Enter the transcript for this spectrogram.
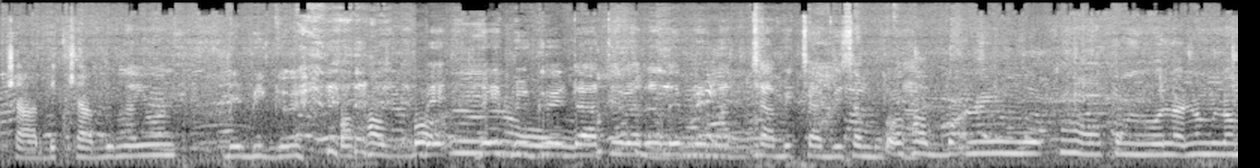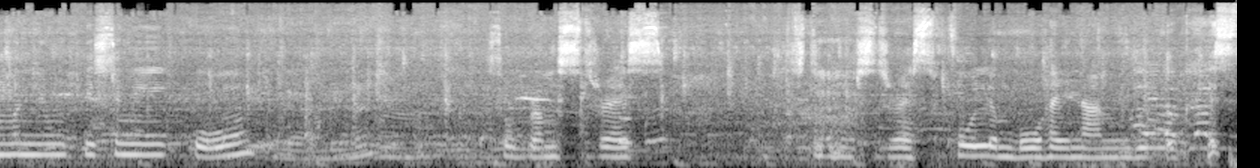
chubby-chubby ngayon. Baby girl. Pahaba Ba- baby na. girl dati wala lang may mat chabi-chabi sa mukha. Pahaba na yung mukha kung wala nang laman yung pisngi ko. Sobrang stress. Sobrang stressful ang buhay namin dito guys.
